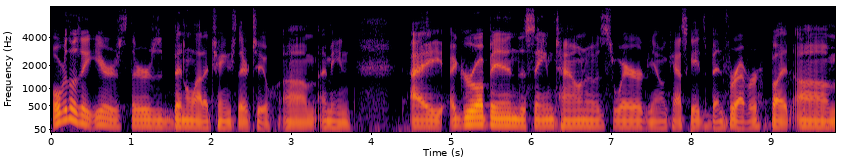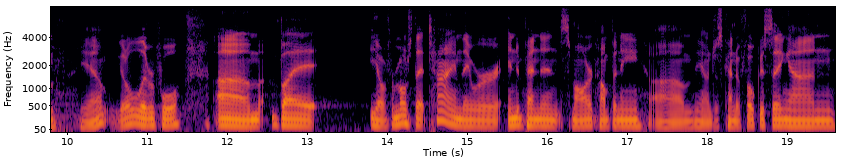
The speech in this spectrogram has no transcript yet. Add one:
over those eight years, there's been a lot of change there too. Um, I mean, I I grew up in the same town as where you know Cascade's been forever, but um, yeah, good old Liverpool. Um, but you know, for most of that time, they were independent, smaller company. Um, you know, just kind of focusing on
